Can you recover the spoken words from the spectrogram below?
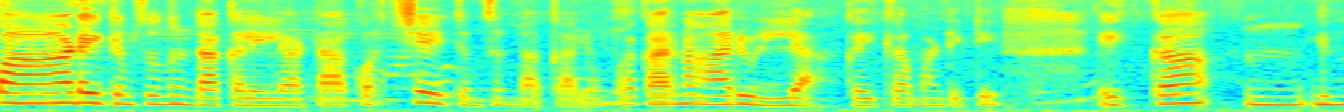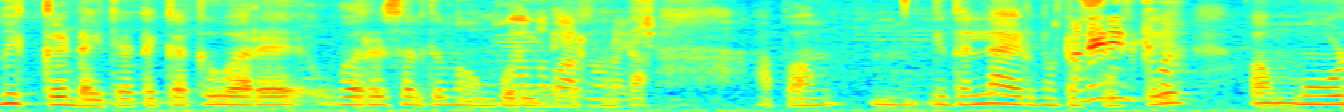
പാട് ഐറ്റംസ് ഒന്നും ഉണ്ടാക്കലില്ല കേട്ടോ കുറച്ച് ഐറ്റംസ് ഉണ്ടാക്കാലും. കാരണം ആരുമില്ല കഴിക്കാൻ വേണ്ടിയിട്ട് ഇക്ക ഇന്ന് ഇക്ക ഉണ്ടായിട്ട് കേട്ടോ. ഇക്കക്ക് വേറെ വേറൊരു സ്ഥലത്ത് നോമ്പൂരി ഉണ്ടായിരുന്നു കേട്ടോ. അപ്പം ഇതെല്ലാമായിരുന്നു കേട്ടോ ഫുഡ് അപ്പം മോൾ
